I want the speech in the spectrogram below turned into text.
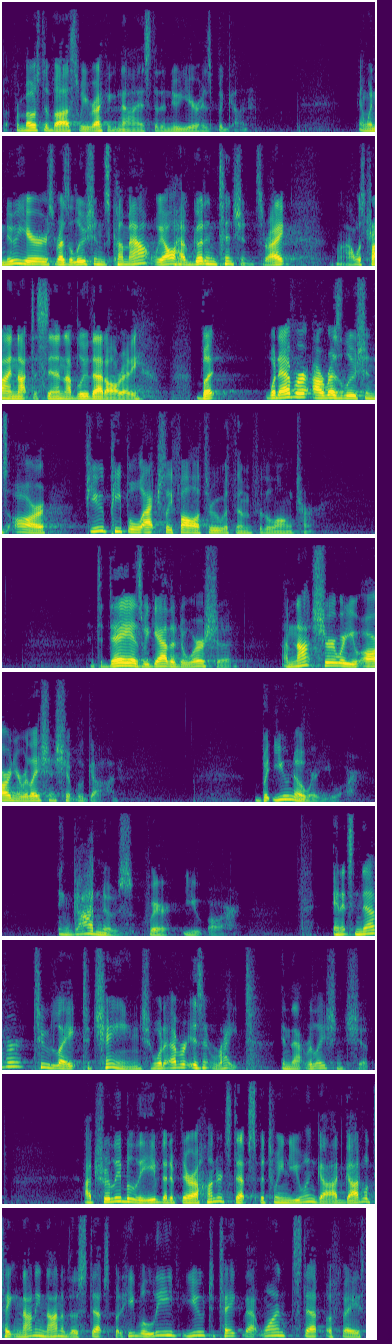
But for most of us, we recognize that a new year has begun. And when New Year's resolutions come out, we all have good intentions, right? I was trying not to sin, I blew that already. But whatever our resolutions are, few people actually follow through with them for the long term. And today, as we gather to worship, I'm not sure where you are in your relationship with God, but you know where you are. And God knows where you are. And it's never too late to change whatever isn't right in that relationship. I truly believe that if there are 100 steps between you and God, God will take 99 of those steps, but He will leave you to take that one step of faith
